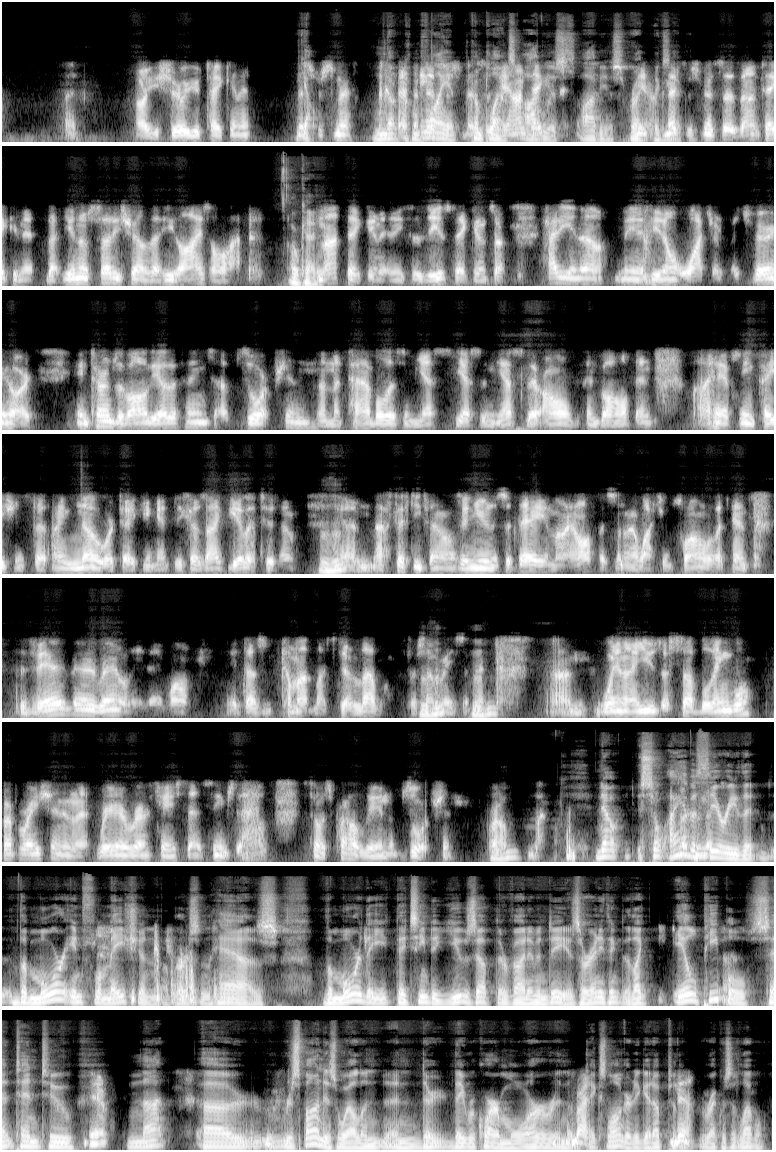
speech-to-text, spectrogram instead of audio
Are you sure you're taking it, Mr. Yeah. Smith? No, compliant, compliance, says, obvious, obvious, right, you know, exactly. Mr. Smith says, I'm taking it, but you know, studies show that he lies a lot. Okay. He's not taking it, and he says he is taking it. So how do you know? I mean, if you don't watch him, it's very hard. In terms of all the other things, absorption, the metabolism, yes, yes, and yes, they're all involved. And I have seen patients that I know are taking it because I give it to them, mm-hmm. and uh, 50,000 units a day in my office, and I watch them swallow it. And very, very rarely they won't. It doesn't come up much their level for some mm-hmm. reason. Mm-hmm. Um, when I use a sublingual preparation, in that rare, rare case, that seems to help. So it's probably an absorption problem. Mm-hmm. Now, so I have a theory that the more inflammation a person has, the more they, they seem to use up their vitamin D. Is there anything that, like, ill people tend to yeah. not uh, respond as well, and, and they require more, and right. it takes longer to get up to yeah. the requisite level.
